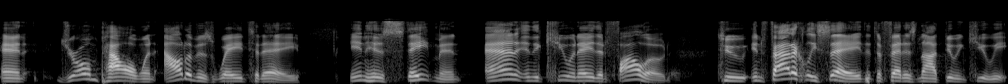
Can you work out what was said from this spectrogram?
And Jerome Powell went out of his way today in his statement and in the Q&A that followed to emphatically say that the Fed is not doing QE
